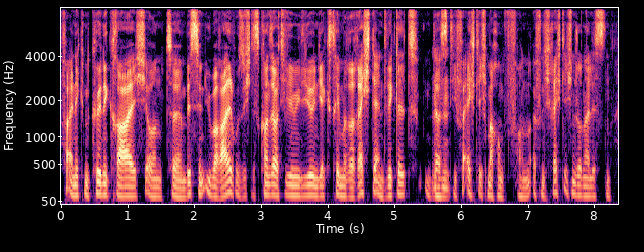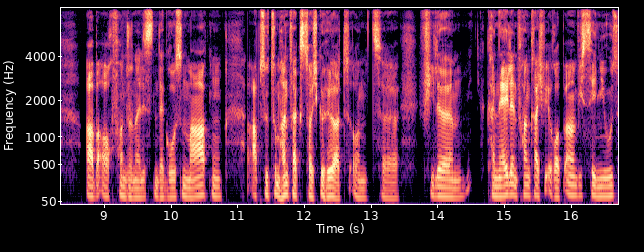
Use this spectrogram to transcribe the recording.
Vereinigten Königreich und äh, ein bisschen überall, wo sich das konservative Milieu in die extremere Rechte entwickelt, dass mhm. die Verächtlichmachung von öffentlich-rechtlichen Journalisten, aber auch von Journalisten der großen Marken absolut zum Handwerkszeug gehört. Und äh, viele Kanäle in Frankreich wie Europe 1, wie CNews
